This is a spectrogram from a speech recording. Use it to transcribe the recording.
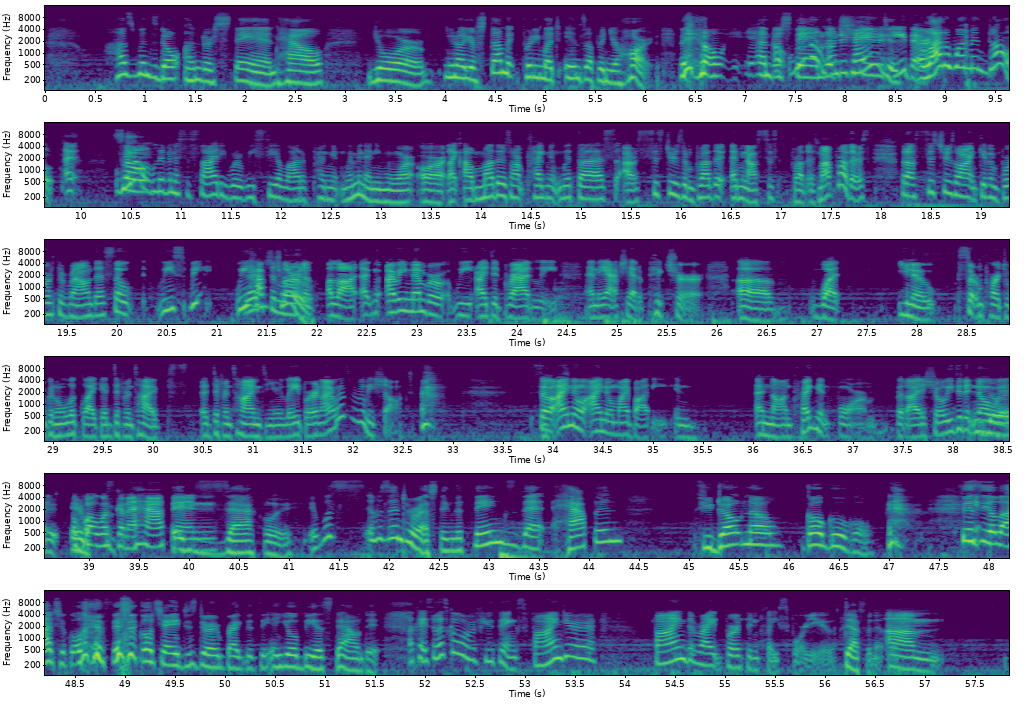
husbands don't understand how your you know your stomach pretty much ends up in your heart. They don't oh, understand don't the understand changes. either. A lot of women don't. I, we don't live in a society where we see a lot of pregnant women anymore, or like our mothers aren't pregnant with us, our sisters and brothers. I mean, our sis- brothers, not brothers, but our sisters aren't giving birth around us. So we we we have to learn a, a lot. I, I remember we I did Bradley, and they actually had a picture of what you know certain parts were going to look like at different types at different times in your labor, and I was really shocked. so I know I know my body in a non-pregnant form, but I surely didn't know it- it- what was going to happen. Exactly. It was it was interesting. The things that happen, if you don't know, go Google. Physiological and physical changes during pregnancy and you'll be astounded. Okay, so let's go over a few things. Find your find the right birthing place for you. Definitely. Um,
